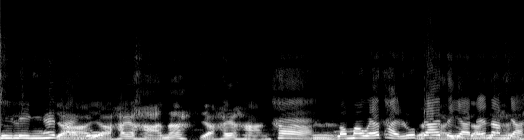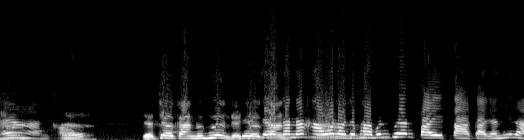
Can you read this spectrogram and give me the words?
มีลิงให้อย่าถ่ายรูอย่าปให้อาหารนะ อย่าให้อาหาร ค่ะ เออเรามาแวะถ่ายรูปได้แวะถ่ายแต่อย่ารูปได้แนะนำอย่อาย่าให้ให้อาอาหาหาร รเขาเออเดี๋ยวเจอกันเพื่อนๆเดี๋ยวเดี๋เจยวอเจกัอนกันนะคะ ว่าเราจะพาเพื่อนๆไปตากอากาศกันที่ไหน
